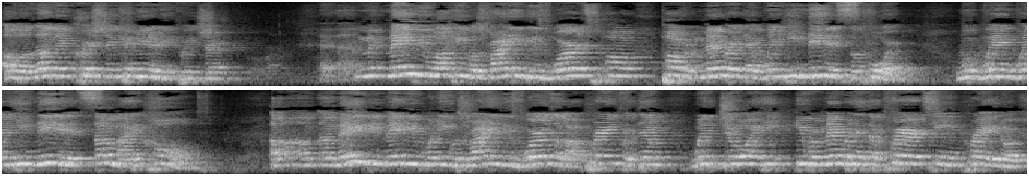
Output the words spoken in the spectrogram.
of a loving Christian community preacher. Uh, maybe while he was writing these words, Paul, Paul remembered that when he needed support, when, when he needed somebody called. Uh, uh, uh, maybe, maybe when he was writing these words about praying for them with joy. He, he remembered that the prayer team prayed, or,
